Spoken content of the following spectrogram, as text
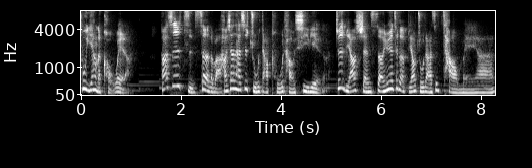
不一样的口味啦，好像是紫色的吧？好像它是主打葡萄系列的，就是比较深色，因为这个比较主打是草莓啊，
